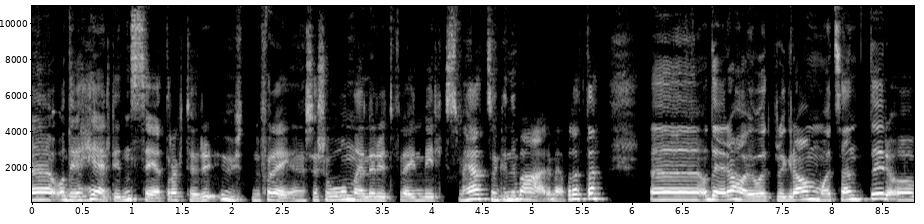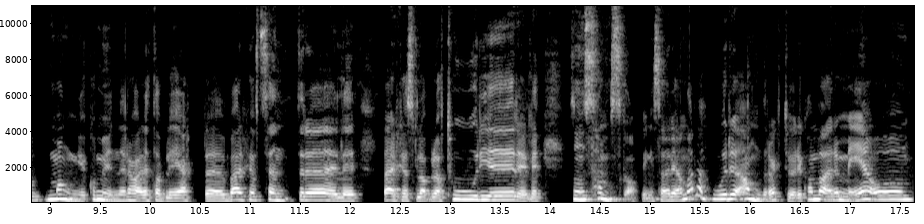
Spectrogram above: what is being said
Eh, og det å hele tiden se etter aktører utenfor egen organisasjon eller utenfor egen virksomhet som kunne være med på dette. Eh, og dere har jo et program og et senter, og mange kommuner har etablert eh, bærekraftsentre eller bærekraftslaboratorier eller sånne samskapingsarenaer hvor andre aktører kan være med og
